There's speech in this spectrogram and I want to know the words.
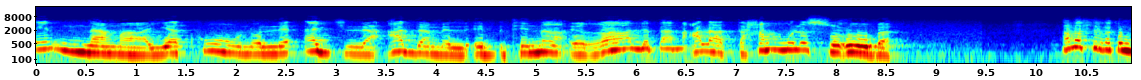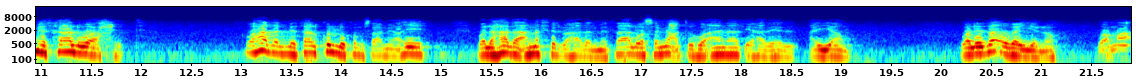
إنما يكون لأجل عدم الابتناء غالبا على تحمل الصعوبة. أمثل لكم مثال واحد. وهذا المثال كلكم سامعيه ولهذا أمثل بهذا المثال وسمعته أنا في هذه الأيام. ولذا أبينه وما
